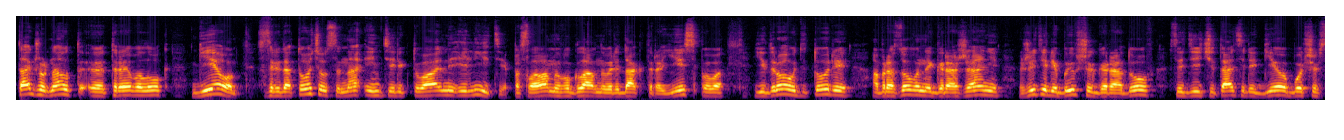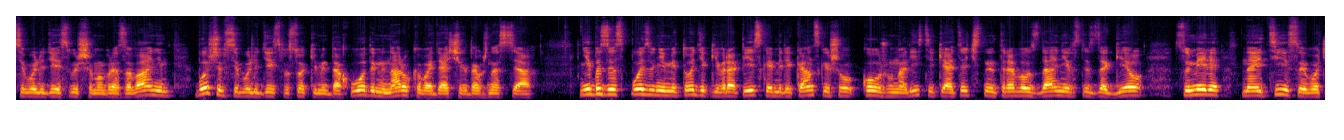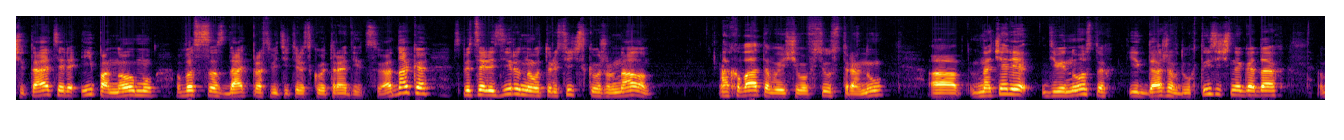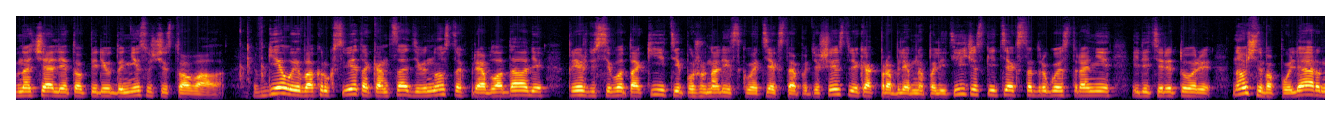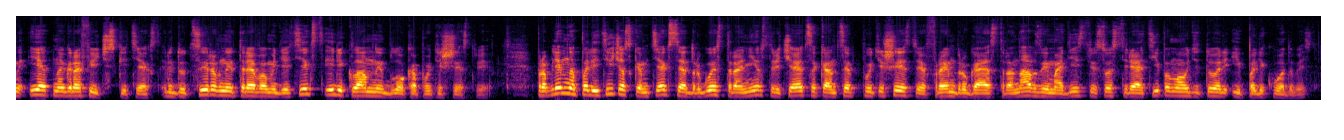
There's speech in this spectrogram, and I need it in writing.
Так журнал э, Travelog Geo сосредоточился на интеллектуальной элите. По словам его главного редактора Есипова, ядро аудитории – образованные горожане, жители бывших городов, среди читателей Гео больше всего людей с высшим образованием, больше всего людей с высокими доходами на руководящих должностях. Не без использования методик европейской и американской шоу-журналистики отечественные тревел-издания вслед за Гео сумели найти своего читателя и по-новому воссоздать просветительскую традицию. Однако специализированного туристического журнала, охватывающего всю страну, а, в начале 90-х и даже в 2000-х годах в начале этого периода не существовало. В Гео и вокруг света конца 90-х преобладали прежде всего такие типы журналистского текста о путешествии, как проблемно-политический текст о другой стране или территории, научно-популярный и этнографический текст, редуцированный тревел-медиатекст и рекламный блок о путешествии. В проблемно-политическом тексте о другой стране встречается концепт путешествия, фрейм «другая страна», взаимодействие со стереотипом аудитории и поликодовость.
